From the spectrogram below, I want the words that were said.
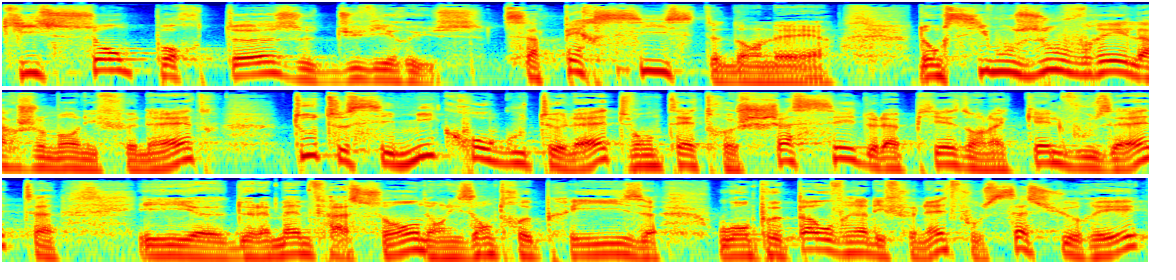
qui sont porteuses du virus. Ça persiste dans l'air. Donc si vous ouvrez largement les fenêtres, toutes ces micro-gouttelettes vont être chassées de la pièce dans laquelle vous êtes. Et euh, de la même façon, dans les entreprises où on peut pas ouvrir les fenêtres, il faut s'assurer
